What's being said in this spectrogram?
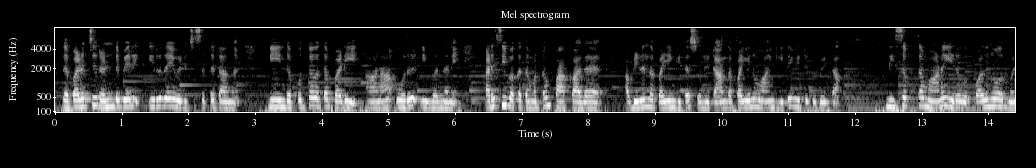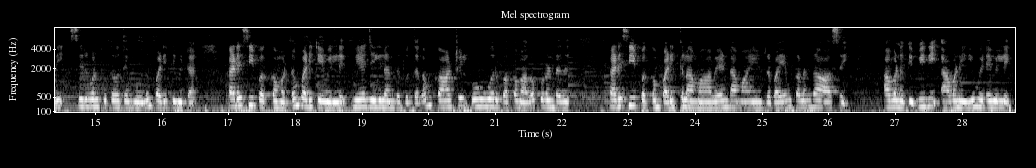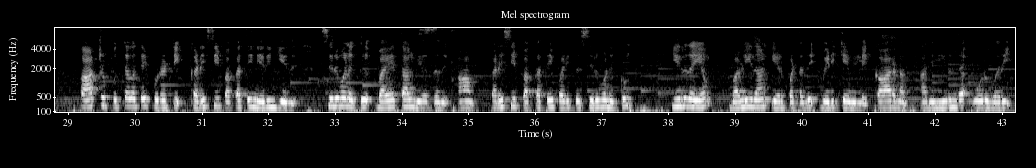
இதை படித்து ரெண்டு பேர் இருதயம் வெடித்து செத்துட்டாங்க. நீ இந்த புத்தகத்தை படி. ஆனால் ஒரு நிபந்தனை. கடைசி பக்கத்தை மட்டும் பார்க்காத அப்படின்னு அந்த பையன்கிட்ட சொல்லிட்டான். அந்த பையனும் வாங்கிட்டு வீட்டுக்கு போயிட்டான். நிசப்தமான இரவு. பதினோரு மணி. சிறுவன் புத்தகத்தை முழுவதும் படித்து விட்டான். கடைசி பக்கம் மட்டும் படிக்கவில்லை. மேஜையில் அந்த புத்தகம் காற்றில் ஒவ்வொரு பக்கமாக புரண்டது. கடைசி பக்கம் படிக்கலாமா வேண்டாமா என்ற பயம் கலந்த ஆசை. அவனுக்கு விதி அவனையும் விடவில்லை. காற்று புத்தகத்தை புரட்டி கடைசி பக்கத்தை நெருங்கியது. சிறுவனுக்கு பயத்தால் வியர்த்தது. ஆம் கடைசி பக்கத்தை படித்த சிறுவனுக்கும் இருதயம் வலிதான் ஏற்பட்டது. வெடிக்கவில்லை. காரணம் அதில் இருந்த ஒரு வரி.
